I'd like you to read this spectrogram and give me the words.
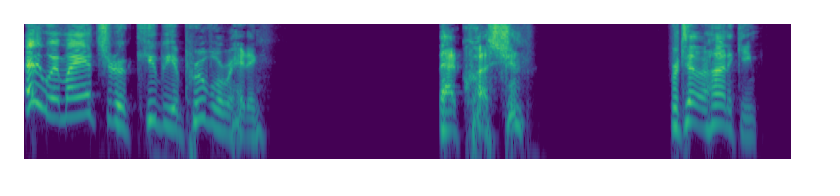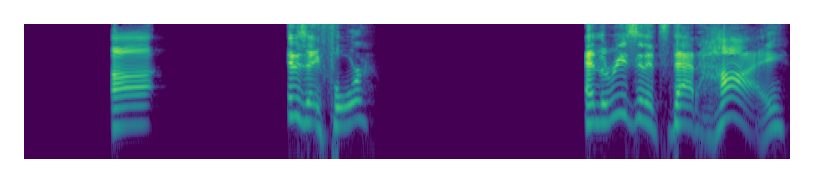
Anyway, my answer to a QB approval rating, that question for Taylor Heinicke, uh, it is a four. And the reason it's that high,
